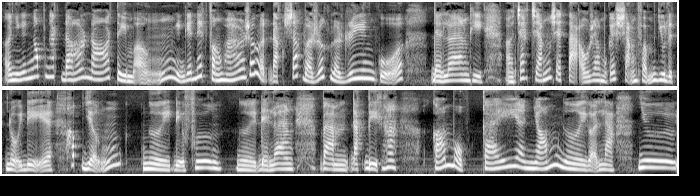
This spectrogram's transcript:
ở những cái ngóc ngách đó, nó tiềm ẩn những cái nét văn hóa rất là đặc sắc và rất là riêng của Đài Loan thì chắc chắn sẽ tạo ra một cái sản phẩm du lịch nội địa hấp dẫn người địa phương người Đài Loan và đặc biệt ha có một cái à, nhóm người gọi là như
